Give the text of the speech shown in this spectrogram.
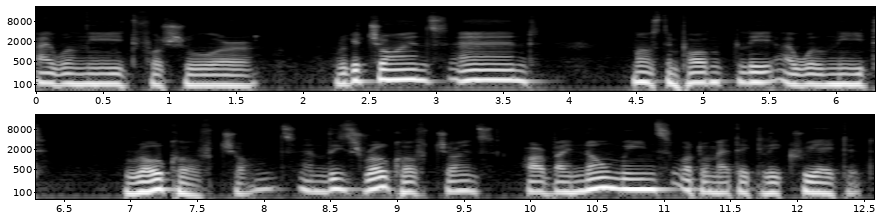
I will need for sure rigid joints and most importantly I will need curve joints and these curve joints are by no means automatically created.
